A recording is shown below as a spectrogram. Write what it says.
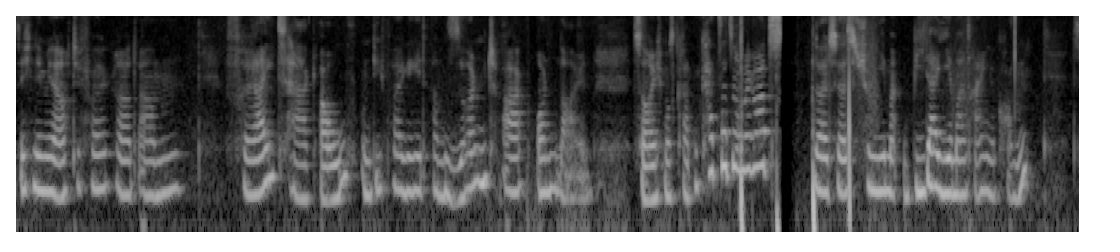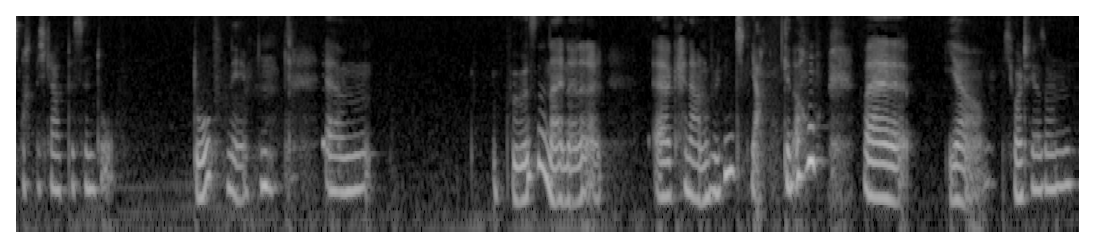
Also ich nehme ja auch die Folge gerade am Freitag auf und die Folge geht am Sonntag online. Sorry, ich muss gerade einen Cut setzen. Oh mein Gott. Leute, es ist schon jemand, wieder jemand reingekommen. Das macht mich gerade ein bisschen doof. Doof? Nee. ähm, böse? Nein, nein, nein, nein. Äh, keine Ahnung, wütend? Ja, genau. Weil, ja, ich wollte ja so einen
